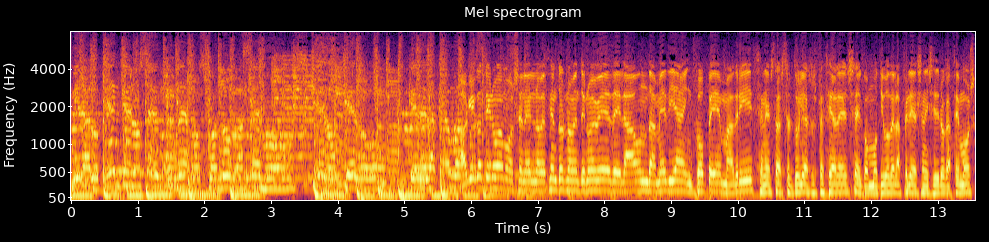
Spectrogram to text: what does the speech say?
Mira lo bien que nos entendemos cuando lo hacemos. Quiero, quiero Aquí continuamos en el 999 de la Onda Media en Cope Madrid, en estas tertulias especiales eh, con motivo de la Feria de San Isidro que hacemos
